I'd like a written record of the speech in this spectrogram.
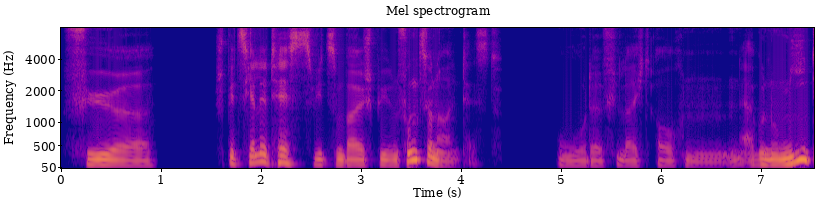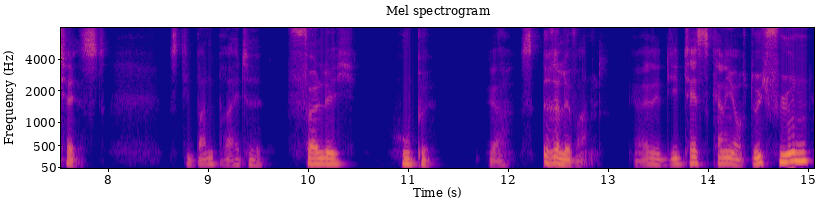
für spezielle Tests, wie zum Beispiel einen funktionalen Test oder vielleicht auch einen Ergonomietest, ist die Bandbreite völlig Hupe. Ja, ist irrelevant. Ja, die Tests kann ich auch durchführen,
